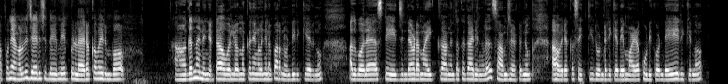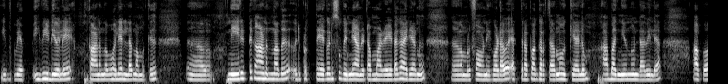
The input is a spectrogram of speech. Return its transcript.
അപ്പോൾ ഞങ്ങൾ വിചാരിച്ചു ദൈവമേ പിള്ളേരൊക്കെ വരുമ്പോൾ ആകെ നനഞ്ഞിട്ടാവുമല്ലോ എന്നൊക്കെ ഞങ്ങളിങ്ങനെ പറഞ്ഞുകൊണ്ടിരിക്കുകയായിരുന്നു അതുപോലെ സ്റ്റേജിന്റെ അവിടെ മൈക്ക് അങ്ങനത്തെ ഒക്കെ കാര്യങ്ങൾ സാം ചേട്ടനും അവരൊക്കെ സെറ്റ് ചെയ്തുകൊണ്ടിരിക്കുക. അതേ മഴ കൂടിക്കൊണ്ടേയിരിക്കുന്നു. ഈ ഈ വീഡിയോയിൽ കാണുന്ന പോലെയല്ല നമുക്ക് നേരിട്ട് കാണുന്നത് ഒരു പ്രത്യേക ഒരു സുഖന്യാണ് കേട്ടോ. മഴയുടെ കാര്യമാണ്. നമ്മൾ ഫോണിൽ കൂടെ എത്ര പകർത്താൻ നോക്കിയാലും ആ ഭംഗിയൊന്നും ഉണ്ടാവില്ല. അപ്പോൾ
